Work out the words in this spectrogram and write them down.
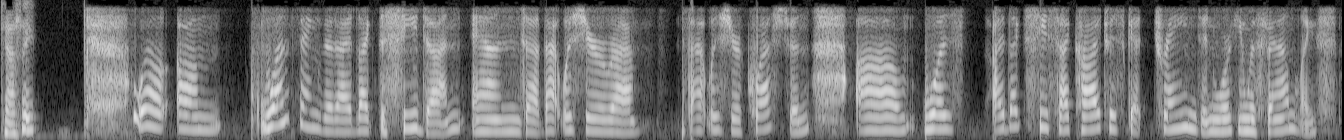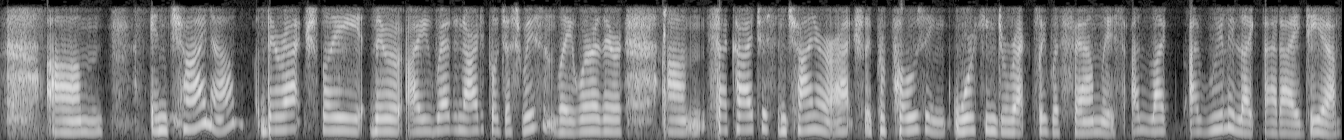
Kathy? Well, um, one thing that I'd like to see done, and uh, that was your uh, that was your question, um, was I'd like to see psychiatrists get trained in working with families. Um, in China, they're actually there. I read an article just recently where their um, psychiatrists in China are actually proposing working directly with families. I like, I really like that idea.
